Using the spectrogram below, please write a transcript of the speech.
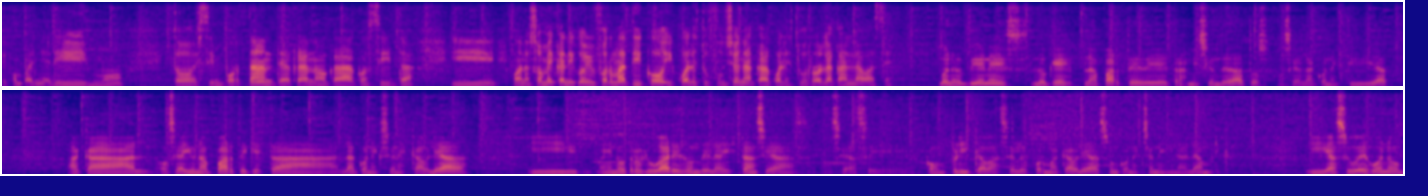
de compañerismo, todo es importante acá, ¿no? Cada cosita. Y bueno, sos mecánico informático y ¿cuál es tu función acá? ¿Cuál es tu rol acá en la base? Bueno, bien es lo que es la parte de transmisión de datos, o sea, la conectividad. Acá, o sea, hay una parte que está, la conexión es cableada y en otros lugares donde la distancia, o sea, se complica, va a hacerlo de forma cableada, son conexiones inalámbricas. Y a su vez, bueno,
